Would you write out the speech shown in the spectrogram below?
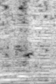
Bye.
